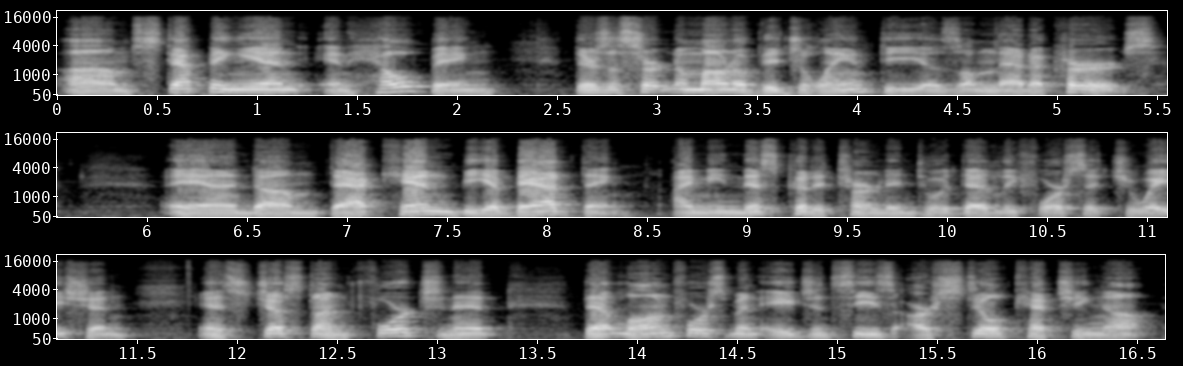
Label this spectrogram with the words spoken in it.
um, stepping in and helping, there's a certain amount of vigilanteism that occurs. And um, that can be a bad thing. I mean, this could have turned into a deadly force situation. And it's just unfortunate that law enforcement agencies are still catching up.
